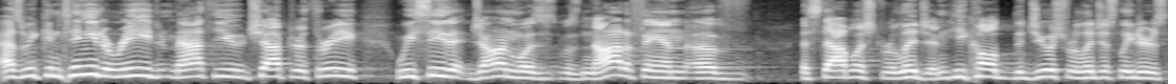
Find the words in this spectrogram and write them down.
As we continue to read Matthew chapter 3, we see that John was, was not a fan of established religion. He called the Jewish religious leaders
